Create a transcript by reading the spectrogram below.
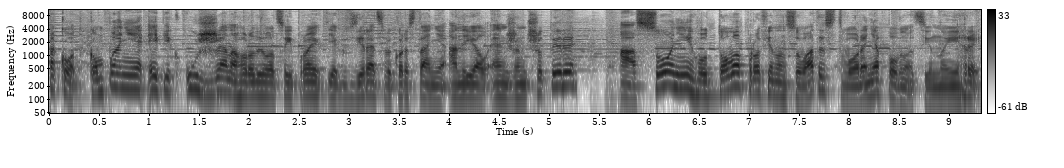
Так от, компанія Epic уже нагородила цей проект як взірець використання Unreal Engine 4, а Sony готова профінансувати створення повноцінної гри.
